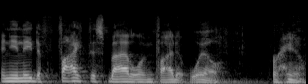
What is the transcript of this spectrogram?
and you need to fight this battle and fight it well for Him.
